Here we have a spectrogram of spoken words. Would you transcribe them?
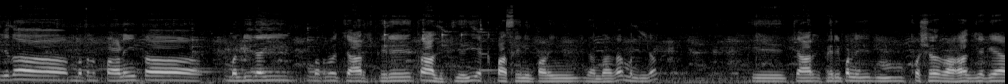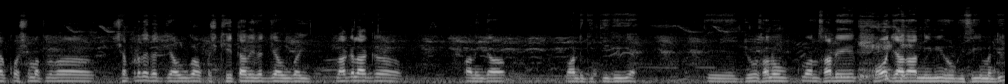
ਇਹਦਾ ਮਤਲਬ ਪਾਣੀ ਤਾਂ ਮੰਡੀ ਦਾ ਹੀ ਮਤਲਬ ਚਾਰ ਫੇਰੇ ਢਾਲ ਦਿੱਤੀ ਹੈ ਜੀ। ਇੱਕ ਪਾਸੇ ਨਹੀਂ ਪਾਣੀ ਜਾਂਦਾਗਾ ਮੰਡੀ ਦਾ। ਤੇ ਚਾਰ ਫੇਰੇ ਪਾਣੀ ਮ, ਕੁਛ ਰਾਹਾਂ 'ਚ ਗਿਆ ਕੁਛ ਮਤਲਬ ਛੱਪੜ ਦੇ ਵਿੱਚ ਜਾਊਗਾ ਕੁਛ ਖੇਤਾਂ ਦੇ ਵਿੱਚ ਜਾਊਗਾ ਜੀ। ਅਲੱਗ-ਅਲੱਗ ਪਾਣੀ ਦਾ ਵੰਡ ਕੀਤੀ ਗਈ ਹੈ ਤੇ ਜੋ ਸਾਨੂੰ ਮਤਲਬ ਸਾਡੇ ਬਹੁਤ ਜ਼ਿਆਦਾ ਨੀਵੀਂ ਹੋ ਗਈ ਸੀ ਮੰਡੀ,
